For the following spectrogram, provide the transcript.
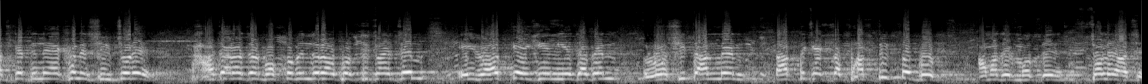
আজকের দিনে এখানে শিলচরে হাজার হাজার ভক্তবৃন্দরা উপস্থিত হয়েছেন। এই রথকে এগিয়ে নিয়ে যাবেন রশি টানবেন, তার থেকে একটা ভ্রাতৃত্ববোধ আমাদের মধ্যে চলে আছে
